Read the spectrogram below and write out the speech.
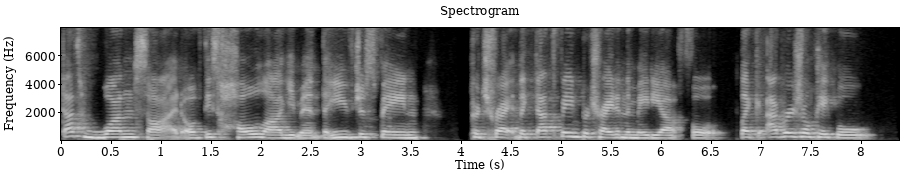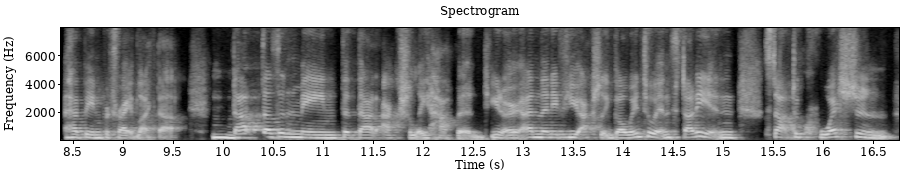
that's one side of this whole argument that you've just been portrayed like that's been portrayed in the media for like Aboriginal people have been portrayed like that. Mm-hmm. That doesn't mean that that actually happened, you know. And then if you actually go into it and study it and start to question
